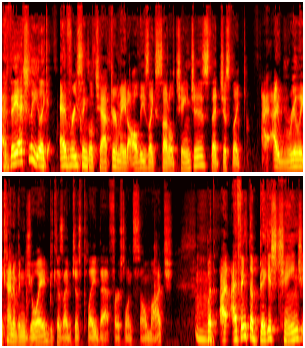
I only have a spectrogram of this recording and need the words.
Uh, They actually like every single chapter made all these like subtle changes that just like I, I really kind of enjoyed because I've just played that first one so much. Mhm. But I, I think the biggest change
